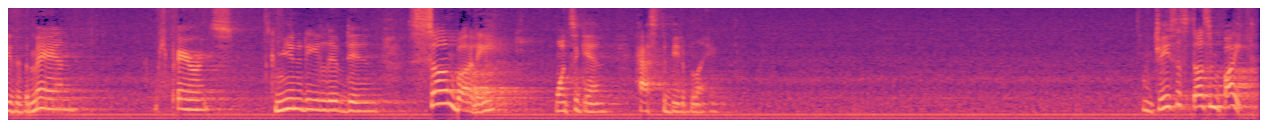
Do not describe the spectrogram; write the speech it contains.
It either the man, his parents, community he lived in. Somebody, once again, has to be to blame. And Jesus doesn't bite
